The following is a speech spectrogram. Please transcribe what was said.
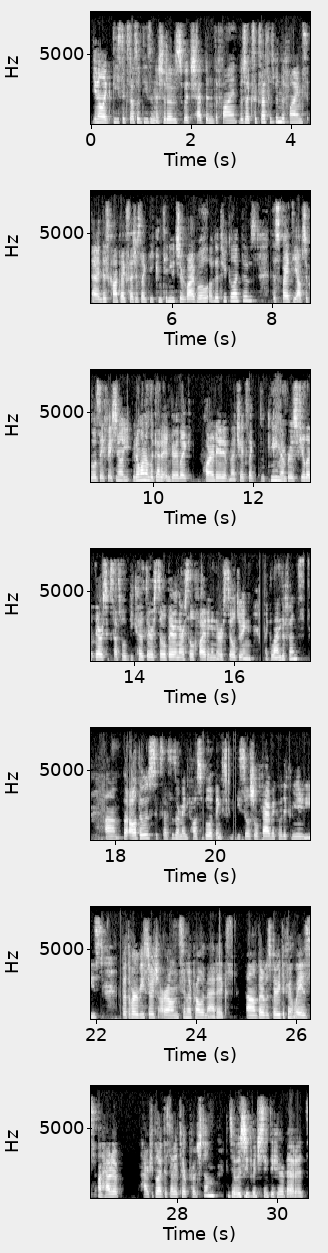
you know, like the success of these initiatives, which had been defined, which like success has been defined uh, in this context as just like the continued survival of the three collectives, despite the obstacles they face. You know, we don't want to look at it in very like quantitative metrics, like the community members feel that they're successful because they're still there and they're still fighting and they're still doing like land defense. Um, but all those successes are made possible thanks to the social fabric of the communities. Both of our research are on similar problematics, um, but it was very different ways on how to how people have decided to approach them. And so it was mm-hmm. super interesting to hear about it.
